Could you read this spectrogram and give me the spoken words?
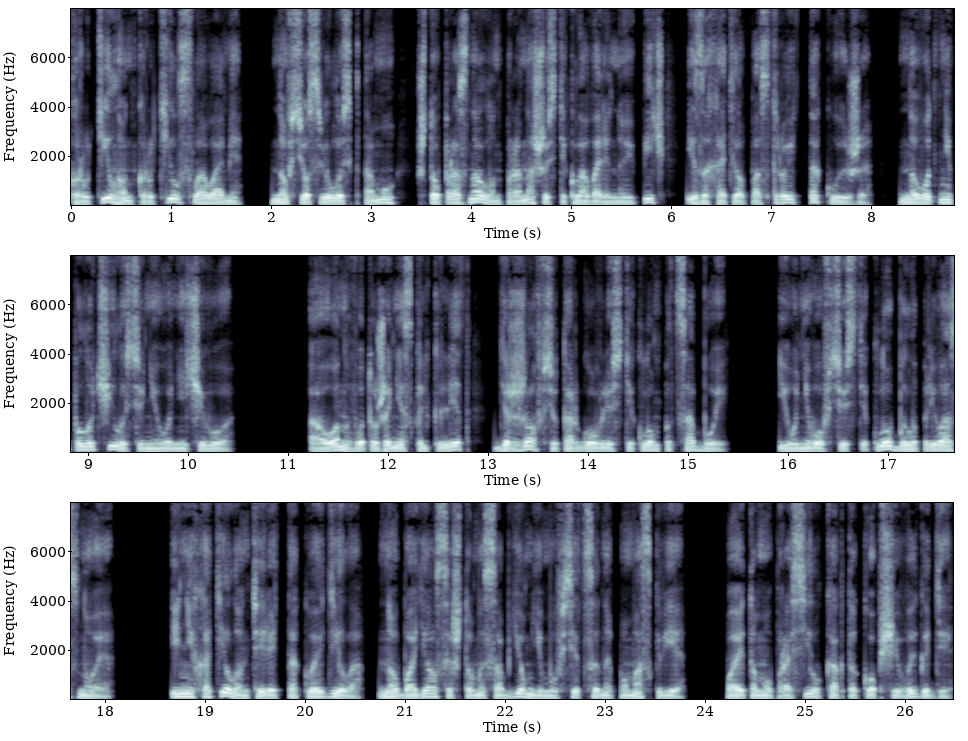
Крутил он, крутил словами, но все свелось к тому, что прознал он про нашу стекловаренную печь и захотел построить такую же, но вот не получилось у него ничего. А он вот уже несколько лет держал всю торговлю стеклом под собой, и у него все стекло было привозное. И не хотел он терять такое дело, но боялся, что мы собьем ему все цены по Москве, поэтому просил как-то к общей выгоде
